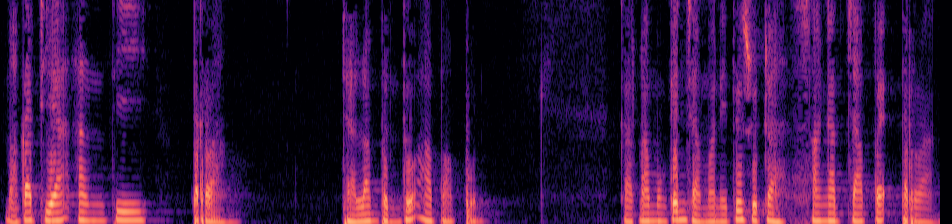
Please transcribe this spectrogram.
Maka dia anti perang dalam bentuk apa pun. Karena mungkin zaman itu sudah sangat capek perang.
